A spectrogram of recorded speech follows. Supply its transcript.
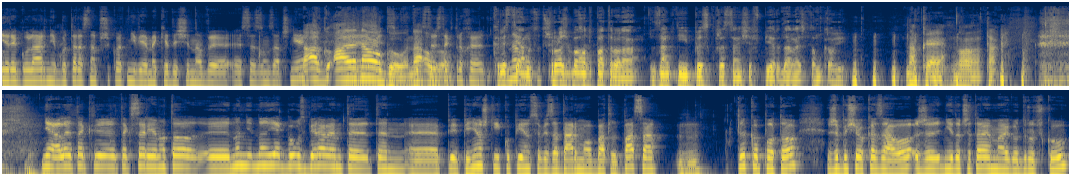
nieregularnie, bo teraz na przykład nie wiemy, kiedy się nowy e, sezon zacznie. No, ale na ogół, więc, na więc ogół. To jest tak trochę. Krystian, prośba od patrona. Zamknij pysk, przestań się wpierdalać Tomkowi. Okej, okay, no tak. Nie, ale tak, e, tak serio, no to e, no, no jakby uzbierałem te, ten e, pieniążki i kupiłem sobie za darmo Battle Passa. Mhm tylko po to, żeby się okazało, że nie doczytałem małego druczku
